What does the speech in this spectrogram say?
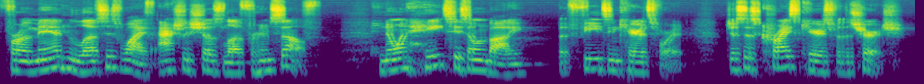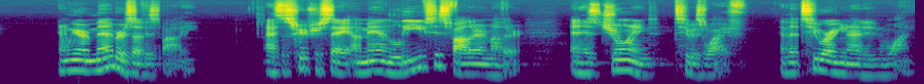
For a man who loves his wife actually shows love for himself. No one hates his own body, but feeds and cares for it just as Christ cares for the church. And we are members of his body. As the scriptures say, a man leaves his father and mother and is joined to his wife, and the two are united in one.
